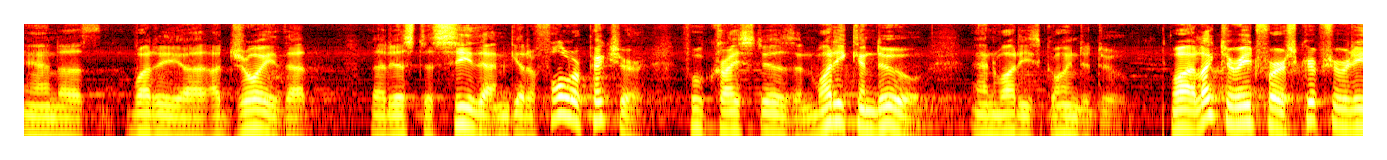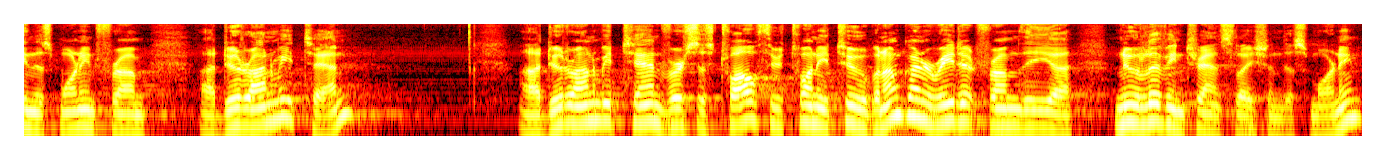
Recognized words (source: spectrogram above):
And uh, what a, uh, a joy that, that is to see that and get a fuller picture of who Christ is and what He can do and what He's going to do. Well, I'd like to read for a scripture reading this morning from uh, Deuteronomy 10. Uh, Deuteronomy 10, verses 12 through 22, but I'm going to read it from the uh, New Living Translation this morning.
